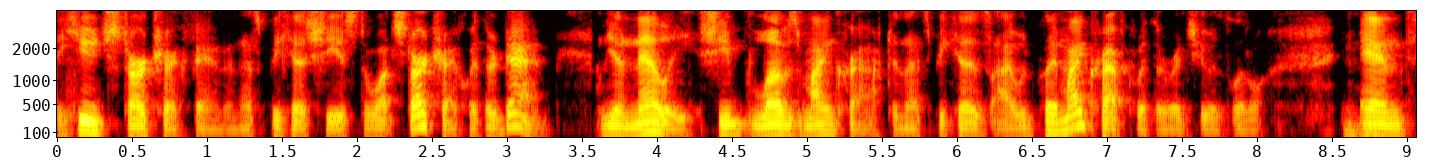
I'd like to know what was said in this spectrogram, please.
a huge star trek fan and that's because she used to watch star trek with her dad you know nellie she loves minecraft and that's because i would play minecraft with her when she was little Mhm. and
